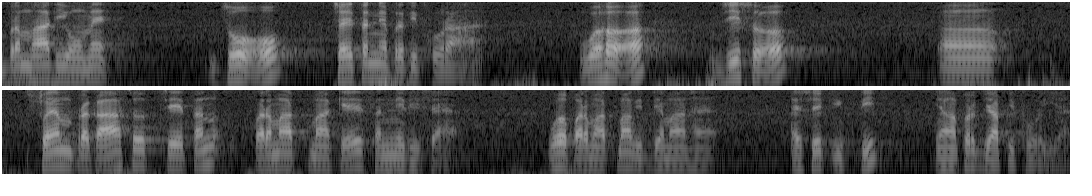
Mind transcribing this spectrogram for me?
ब्रह्मादियों में जो चैतन्य प्रतीत हो रहा है, वह जिस स्वयं प्रकाश चेतन परमात्मा के सन्निधि से है। वह परमात्मा विद्यमान है। ऐसे एक युक्ति यहाँ पर ज्ञापित हो रही है।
